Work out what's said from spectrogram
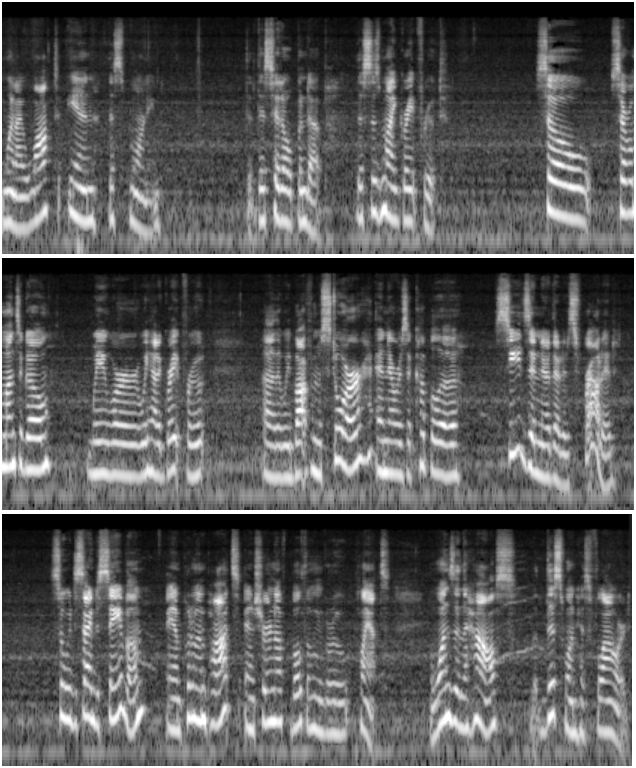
when I walked in this morning that this had opened up. This is my grapefruit. So several months ago, we were we had a grapefruit uh, that we bought from the store, and there was a couple of seeds in there that had sprouted. So we decided to save them and put them in pots, and sure enough, both of them grew plants. One's in the house, but this one has flowered.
